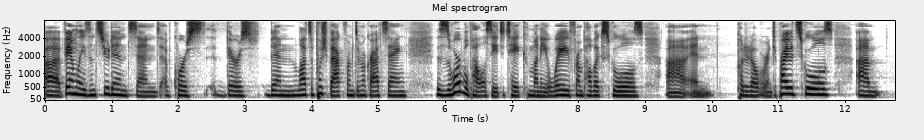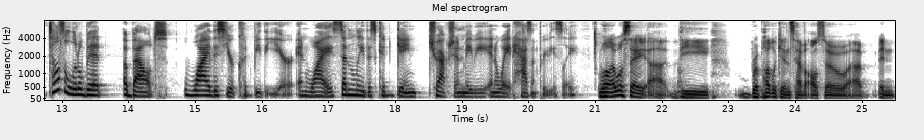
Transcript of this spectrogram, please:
uh, families and students, and of course there's been lots of pushback from Democrats saying this is a horrible policy to take money away from public schools uh, and put it over into private schools. Um, tell us a little bit about why this year could be the year and why suddenly this could gain traction maybe in a way it hasn't previously. Well, I will say uh, the Republicans have also, uh, in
